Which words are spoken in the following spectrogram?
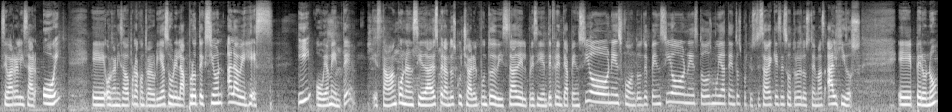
se va a realizar hoy, eh, organizado por la Contraloría sobre la protección a la vejez. Y obviamente estaban con ansiedad esperando escuchar el punto de vista del presidente frente a pensiones, fondos de pensiones, todos muy atentos porque usted sabe que ese es otro de los temas álgidos. Eh, pero no,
